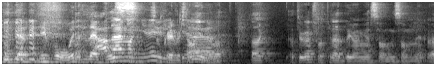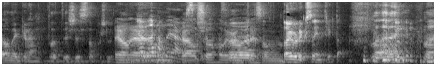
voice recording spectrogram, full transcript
le- nivåer, levels, Ja, det er mange som Kramer ulike- sa? Jeg, jeg, jeg tror kanskje det var tredje gang jeg så den i sommer, og jeg hadde glemt at de kyssa på slutten. Ja, Ja, det hadde jeg ja, også. Hadde glemt det. sånn Da gjorde det ikke så inntrykk, da. Nei, nei.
